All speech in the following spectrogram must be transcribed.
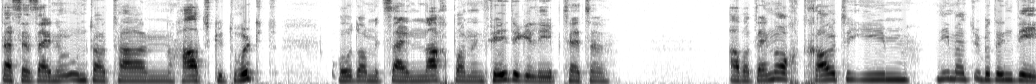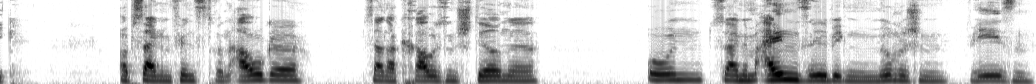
dass er seine Untertanen hart gedrückt oder mit seinen Nachbarn in Fehde gelebt hätte aber dennoch traute ihm niemand über den Weg, ob seinem finsteren Auge, seiner krausen Stirne und seinem einsilbigen mürrischen Wesen.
